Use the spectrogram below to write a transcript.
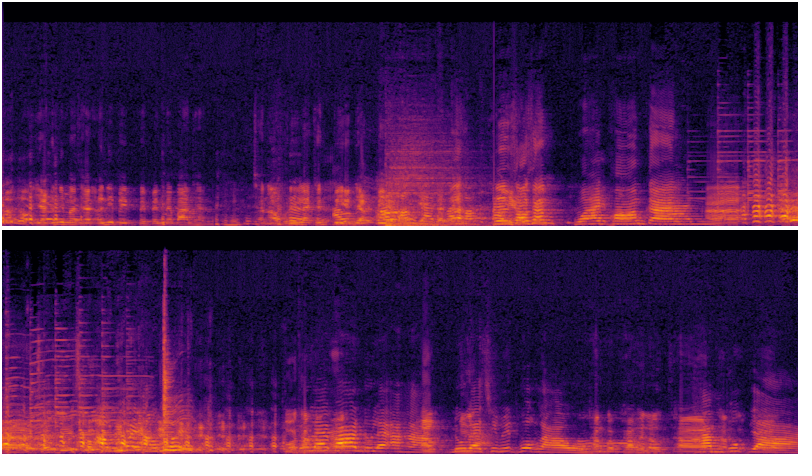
เอาเอาอย่างนี้มาแทนเอานี่ไปไปเป็นแม่บ้านแทนฉันเอาคนนี้แหละฉันเปลี่ยนอยากเปลี่ยนพร้อมกันเอาพร้อมหนึ่งสองสามไหว้พร้อมกัน อ่าโชคดีโชคเอาดีด้วยเอาด้วยขอดูทำแลกับข้าบ้าวนดูแลอาหารเอาดูแลชีวิตพวกเรา ทำกับข้าวให้เราทานทำทุกอย่าง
